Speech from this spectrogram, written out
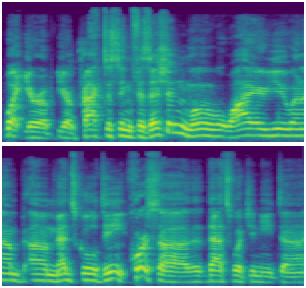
What you're a, you're a practicing physician? Well, why are you in a, a, med school dean? Of course uh, that's what you need uh,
